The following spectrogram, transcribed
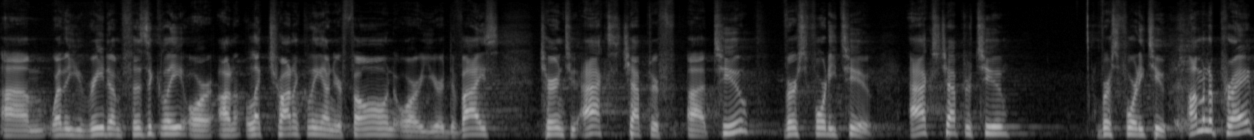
Um, whether you read them physically or on, electronically on your phone or your device, turn to Acts chapter uh, 2, verse 42. Acts chapter 2, verse 42. I'm going to pray.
